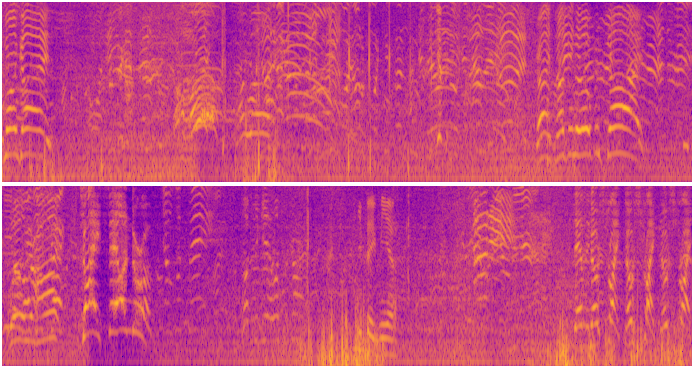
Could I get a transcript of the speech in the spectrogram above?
Come on, guys. Guys, nothing to open side. Will, you're hot. Jai, stay under him. You faked me out. Stanley, no strike, no strike, no strike.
